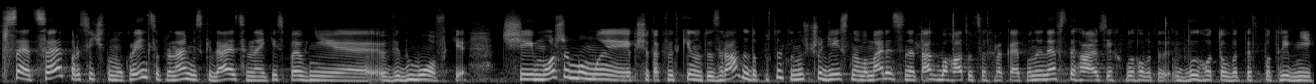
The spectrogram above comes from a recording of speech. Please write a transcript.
все це пересічному українці принаймні скидається на якісь певні відмовки. Чи можемо ми, якщо так відкинути зраду, допустити, ну що дійсно в Америці не так багато цих ракет, вони не встигають їх виготовити в потрібній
